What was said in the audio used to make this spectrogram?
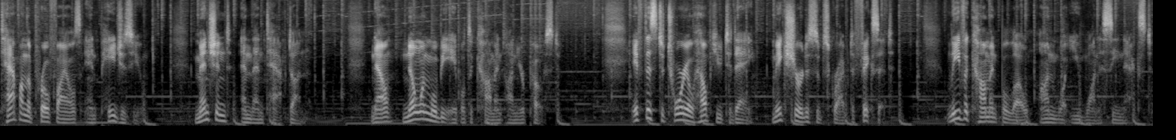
tap on the profiles and pages you mentioned and then tap Done. Now, no one will be able to comment on your post. If this tutorial helped you today, make sure to subscribe to Fix It. Leave a comment below on what you want to see next.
